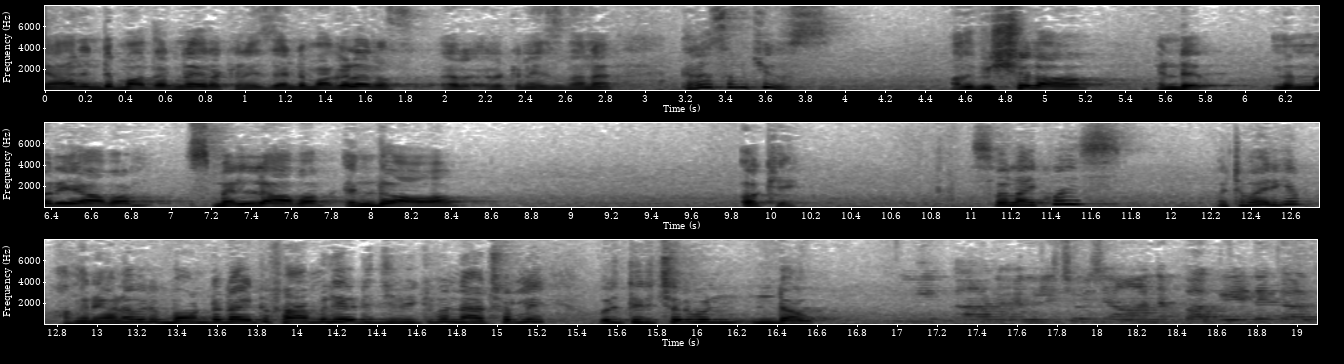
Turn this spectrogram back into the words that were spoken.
ഞാൻ എന്റെ മദറിനെ റെക്കഗ്നൈസ് എന്റെ മകളെ റെക്കഗ്നൈസ് എന്ന് പറഞ്ഞാൽ സം ക്യൂസ് അത് വിഷ്വൽ ആവാം എന്റെ മെമ്മറി ആവാം സ്മെല്ലാവാം എന്തോ ആവാം. ഓക്കെ സോ ലൈക്ക് വൈസ് മറ്റുമായിരിക്കും അങ്ങനെയാണ് അവർ ബോണ്ടഡ് ആയിട്ട് ഫാമിലി ആയിട്ട് ജീവിക്കുമ്പോൾ നാച്ചുറലി ഒരു തിരിച്ചറിവ് ഉണ്ടാവും. പകയുടെ കഥ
